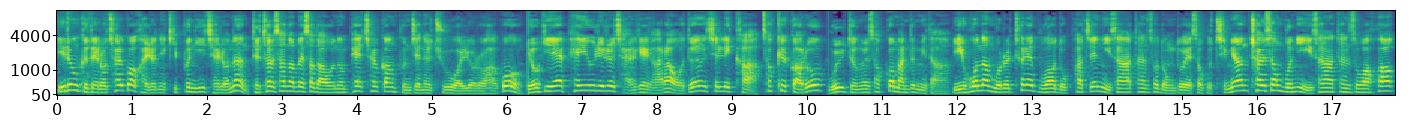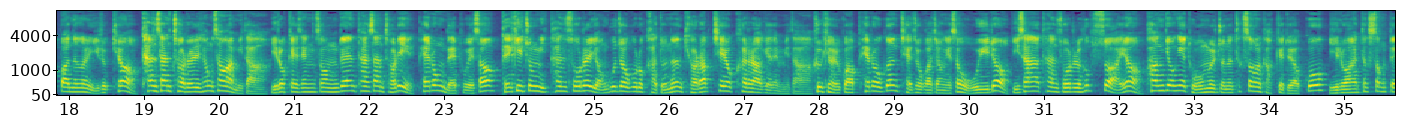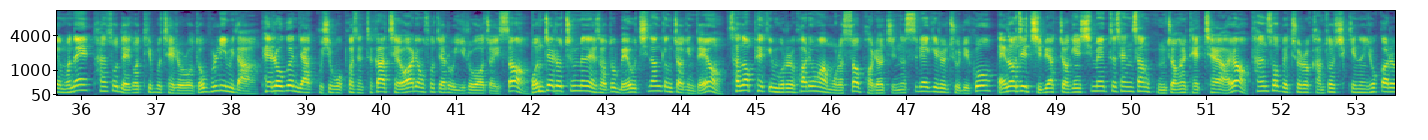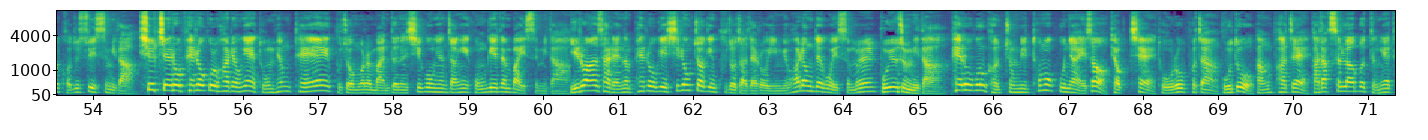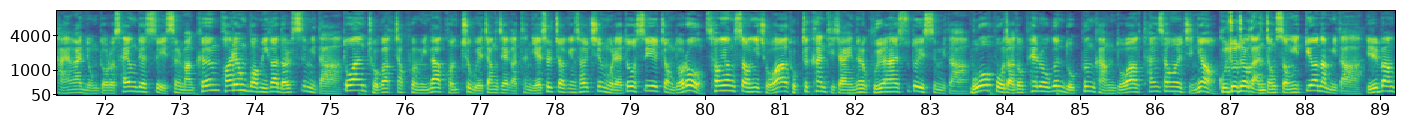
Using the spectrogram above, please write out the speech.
이름 그대로 철과 관련이 깊은 이 재료는 제철 산업에서 나오는 폐철강 분진을 주 원료로 하고 여기에 폐유리를 잘게 갈아 얻은 실리카, 석회가루, 물 등을 섞어 만듭니다. 이 혼합 물을 틀에 부어 높아진 이산화탄소 농도에서 굳히면 철 성분이 이산화탄소와 화학 반응을 일으켜 탄산철을 형성합니다. 이렇게 생성된 탄산철이 Ferrock 내부에서 대기 중의 탄소를 영구적으로 가두는 결합체 역할을 하게 됩니다. 그 결과 Ferrock은 제조 과정 에서 오히려 이산화탄소를 흡수하여 환경에 도움을 주는 특성을 갖게 되었고 이러한 특성 때문에 탄소 네거티브 재료로도 불립니다. Ferrock은 약 95%가 재활용 소재로 이루어져 있어 원재료 측면에서도 매우 친환경적인데요. 산업 폐기물을 활용함으로써 버려지는 쓰레기를 줄이고 에너지 집약적인 시멘트 생산 공정을 대체하여 탄소 배출을 감소시키는 효과를 거둘 수 있습니다. 실제로 Ferrock을 활용해 돔 형태의 구조물을 만드는 시공 현장이 공개된 바 있습니다. 이러한 사례는 Ferrock이 실용적인 구조 자재로 이미 활용되고 있음을 보여줍니다. Ferrock은 건축 및 토목 분야에서 벽체, 도로 포장, 보도, 방파제, 바닥 슬라브 등의 다양한 용도로 사용될 수 있을 만큼 활용 범위가 넓습니다. 또한 조각 작품이나 건축 외장재 같은 예술적인 설치물에도 쓰일 정도로 성형성이 좋아 독특한 디자인을 구현할 수도 있습니다. 무엇보다도 폐록은 높은 강도와 탄성을 지녀 구조적 안정성이 뛰어납니다. 일반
